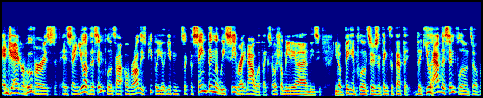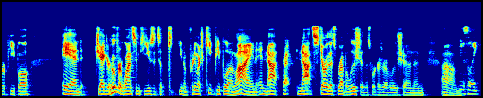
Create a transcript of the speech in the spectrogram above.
And J. Edgar Hoover is is saying you have this influence over all these people. You, you it's like the same thing that we see right now with like social media and these you know big influencers and things like that. That like you have this influence over people, and J. Edgar Hoover wants him to use it to you know pretty much keep people in line and not Right. not stir this revolution, this workers' revolution, and um. He's like,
